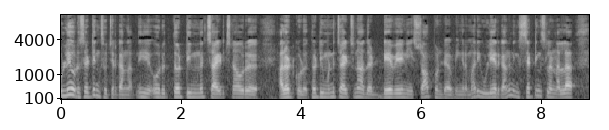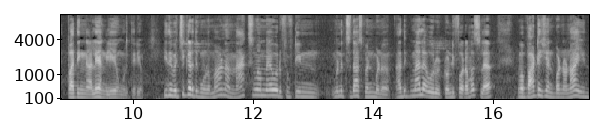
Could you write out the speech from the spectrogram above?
உள்ளே ஒரு செட்டிங்ஸ் வச்சுருக்காங்க. ஒரு தேர்ட்டி மினிட்ஸ் ஆகிடுச்சுன்னா ஒரு அலர்ட் கொடு. தேர்ட்டி மினிட்ஸ் ஆகிடுச்சுன்னா அதை டேவே நீ ஸ்டாப் பண்ணு அப்படிங்கிற மாதிரி உள்ளே இருக்காங்க. நீங்கள் செட்டிங்ஸில் நல்லா பார்த்தீங்கனாலே அங்கேயே உங்களுக்கு தெரியும். இது வச்சுக்கிறதுக்கு மூலமாக நான் மேக்ஸிமமே ஒரு ஃபிஃப்டீன் மினிட்ஸ் தான் ஸ்பெண்ட் பண்ணுவேன். அதுக்கு மேலே ஒரு டுவெண்ட்டி ஃபோர் ஹவர்ஸில் நம்ம பார்ட்டிஷன் பண்ணோன்னா இது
